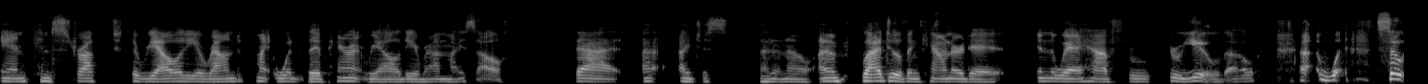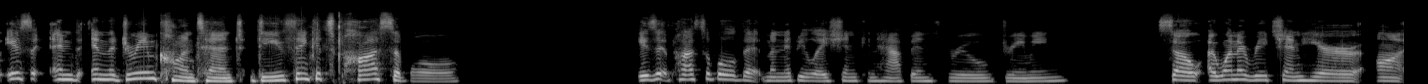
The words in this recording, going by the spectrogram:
and construct the reality around my what the apparent reality around myself that I, I just I don't know. I'm glad to have encountered it in the way I have through through you, though. Uh, what, so is and in the dream content, do you think it's possible? Is it possible that manipulation can happen through dreaming? So I want to reach in here on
